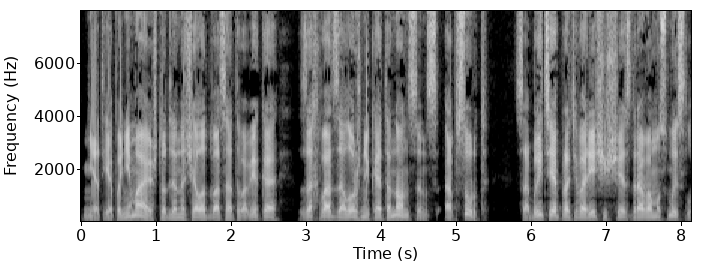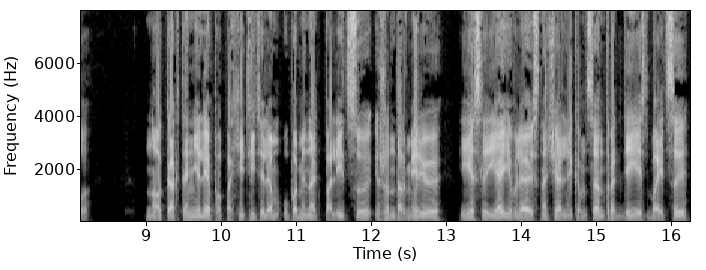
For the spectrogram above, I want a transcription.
Нет, я понимаю, что для начала 20 века захват заложника — это нонсенс, абсурд, событие, противоречащее здравому смыслу. Но как-то нелепо похитителям упоминать полицию и жандармерию, если я являюсь начальником центра, где есть бойцы,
